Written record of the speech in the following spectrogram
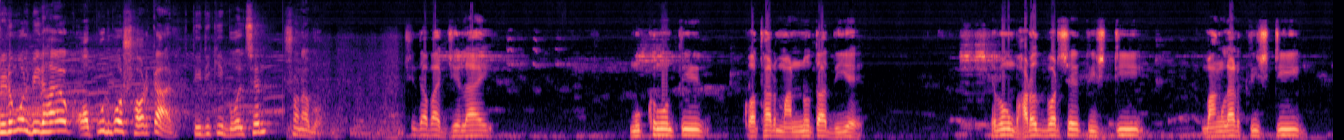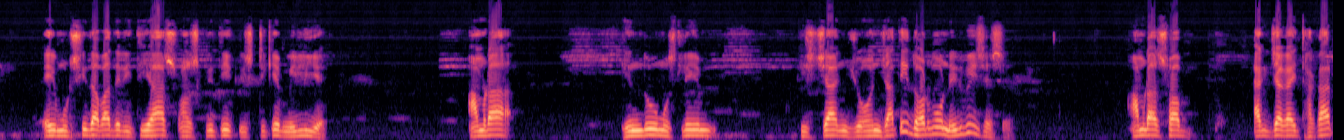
তৃণমূল বিধায়ক অপূর্ব সরকার তিনি কি বলছেন শোনাবো। মুর্শিদাবাদ জেলায় মুখ্যমন্ত্রীর কথার মান্যতা দিয়ে এবং ভারতবর্ষের কৃষ্টি, বাংলার কৃষ্টি, এই মুর্শিদাবাদের ইতিহাস, সংস্কৃতি, কৃষ্টিকে মিলিয়ে আমরা হিন্দু, মুসলিম, খ্রিস্টান, জৈন জাতি, ধর্ম নির্বিশেষে আমরা সব এক জায়গায় থাকার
